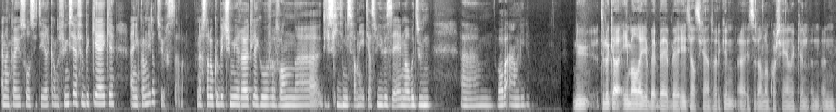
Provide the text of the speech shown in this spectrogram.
En dan kan je solliciteren, kan de functie even bekijken en je kandidatuur stellen. En daar staat ook een beetje meer uitleg over van uh, de geschiedenis van ETIAS, wie we zijn, wat we doen, um, wat we aanbieden. Nu, natuurlijk, ja, eenmaal dat je bij, bij, bij ETIAS gaat werken, uh, is er dan ook waarschijnlijk een, een, een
